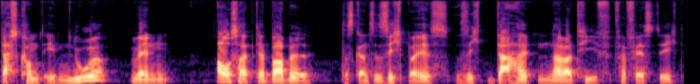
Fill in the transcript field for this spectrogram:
das kommt eben nur, wenn außerhalb der Bubble das Ganze sichtbar ist, sich da halt ein Narrativ verfestigt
